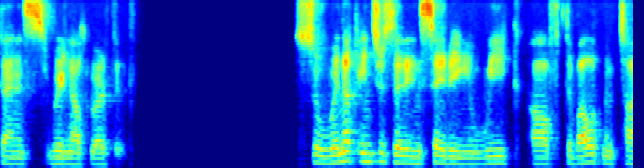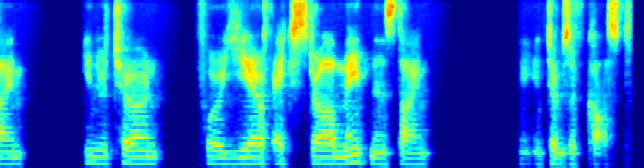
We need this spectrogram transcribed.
then it's really not worth it. So we're not interested in saving a week of development time in return for a year of extra maintenance time in terms of cost.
